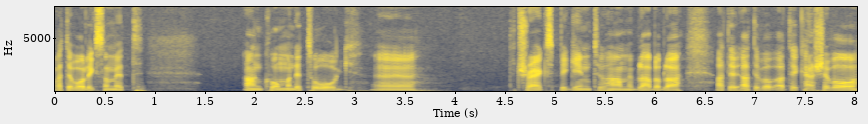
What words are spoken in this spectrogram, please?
att det var liksom ett ankommande tåg. Uh, the tracks begin to hum, bla bla bla. Att det, att det, var, att det kanske var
